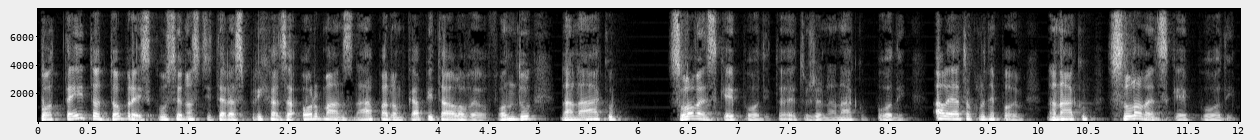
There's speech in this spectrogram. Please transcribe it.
Po tejto dobrej skúsenosti teraz prichádza Orbán s nápadom kapitálového fondu na nákup slovenskej pôdy. To je tu, že na nákup pôdy. Ale ja to kľudne poviem. Na nákup slovenskej pôdy.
